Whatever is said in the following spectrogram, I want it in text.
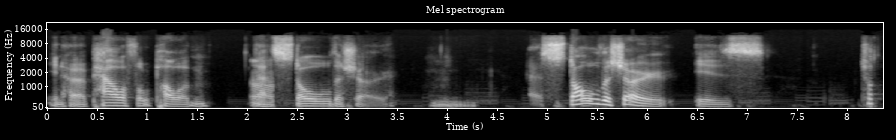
In her powerful poem that stole the show. うん。Uh, stole the show is ちょっ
